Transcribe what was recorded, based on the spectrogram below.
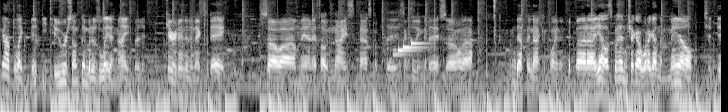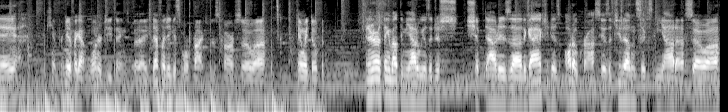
got up to like 52 or something, but it was late at night, but it carried into the next day. So, uh, man, it felt nice the past couple days, including today. So, uh, I'm definitely not complaining. But, but uh, yeah, let's go ahead and check out what I got in the mail today. I can't forget if I got one or two things, but I definitely did get some more products for this car. So, uh, can't wait to open. And another thing about the Miata wheels that just shipped out is uh, the guy actually does autocross. He has a 2006 Miata, so uh,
